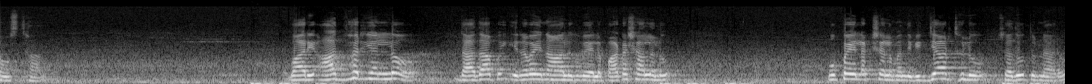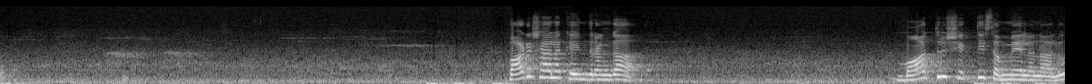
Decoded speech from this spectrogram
సంస్థాన్ వారి ఆధ్వర్యంలో దాదాపు ఇరవై నాలుగు వేల పాఠశాలలు ముప్పై లక్షల మంది విద్యార్థులు చదువుతున్నారు. పాఠశాల కేంద్రంగా మాతృశక్తి సమ్మేళనాలు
